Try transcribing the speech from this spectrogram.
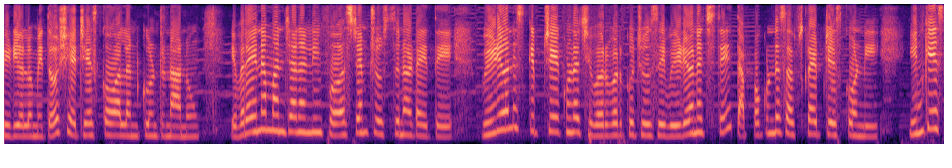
వీడియోలో మీతో షేర్ చేసుకోవాలనుకుంటున్నాను. ఎవరైనా మన ఛానల్ని ఫస్ట్ టైం చూస్తున్నట్టయితే వీడియోని స్కిప్ చేయకుండా చివరి వరకు చూసి వీడియో నచ్చితే తప్పకుండా సబ్స్క్రైబ్ చేసుకోండి. ఇన్ కేస్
